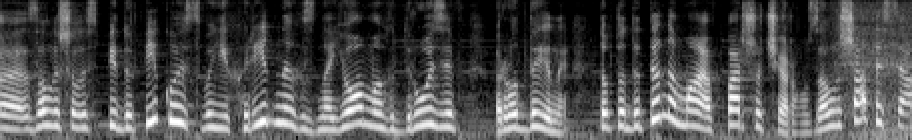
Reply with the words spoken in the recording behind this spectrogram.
е, залишились під опікою своїх рідних, знайомих, друзів, родини. Тобто дитина має в першу чергу залишатися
